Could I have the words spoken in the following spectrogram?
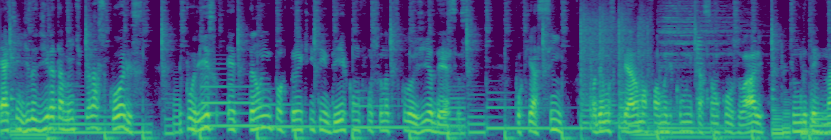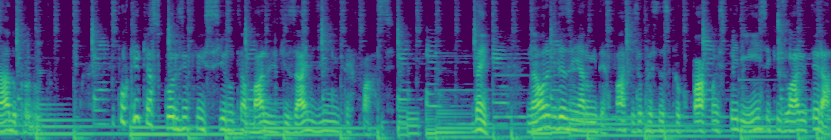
é atingida diretamente pelas cores. E por isso é tão importante entender como funciona a psicologia dessas, porque assim podemos criar uma forma de comunicação com o usuário de um determinado produto. E por que, que as cores influenciam no trabalho de design de interface? Bem, na hora de desenhar uma interface, você precisa se preocupar com a experiência que o usuário terá,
